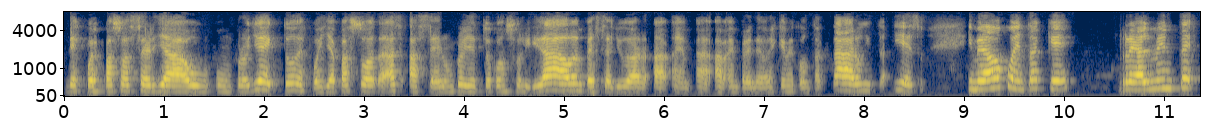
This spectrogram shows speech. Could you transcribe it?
después pasó a ser ya un, proyecto, después ya pasó a, ser un proyecto consolidado, empecé a ayudar a, emprendedores que me contactaron y, y, eso. Y me he dado cuenta que realmente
